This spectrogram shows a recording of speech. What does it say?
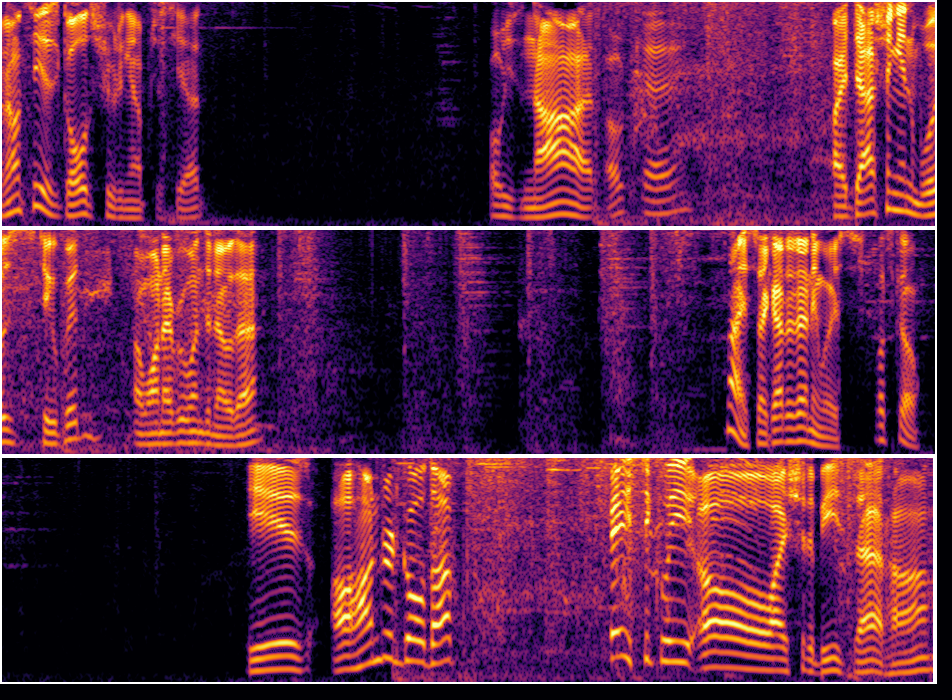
I don't see his gold shooting up just yet. Oh, he's not. Okay. All right, dashing in was stupid. I want everyone to know that. Nice, I got it anyways. Let's go. Is a hundred gold up. Basically, oh, I should have beat that, huh?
